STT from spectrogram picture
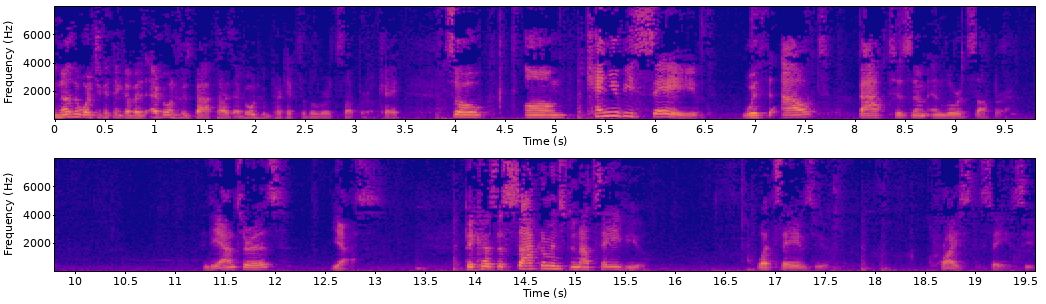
In other words, you can think of it as everyone who's baptized, everyone who partakes of the Lord's Supper, okay? So, um, can you be saved without baptism and Lord's Supper? And the answer is yes. Because the sacraments do not save you. What saves you? Christ saves you,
